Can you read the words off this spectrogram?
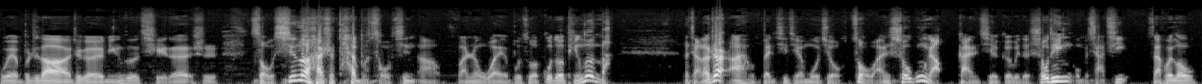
我也不知道这个名字起的是走心了还是太不走心啊！反正我也不做过多评论吧。那讲到这儿，哎，本期节目就做完收工了。感谢各位的收听，我们下期再会喽。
